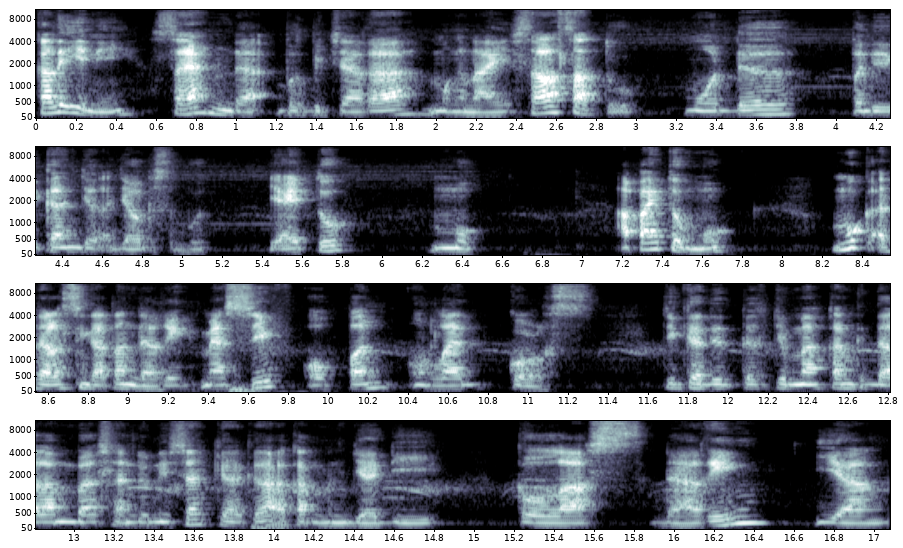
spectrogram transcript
kali ini saya hendak berbicara mengenai salah satu mode pendidikan jarak jauh tersebut, yaitu MOOC. Apa itu MOOC? MOOC adalah singkatan dari Massive Open Online Course jika diterjemahkan ke dalam bahasa Indonesia kira-kira akan menjadi kelas daring yang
